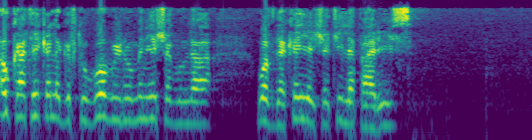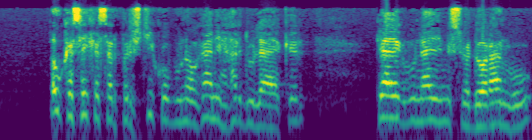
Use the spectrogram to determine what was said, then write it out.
ئەو کاتێک کە لە گفتوگۆ بووین و من یەکێک بووم لە وەفدەکەی یەکێتی لە پاریس، ئەو کەسەی کە سەرپەرشتی کۆبوونەوەکانی هەردوو لایە کرد پیاوێک بوو ناوی مسوە دۆران بوو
